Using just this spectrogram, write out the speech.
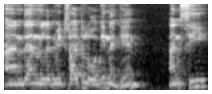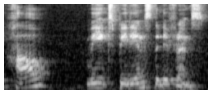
and then let me try to log in again and see how we experience the difference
